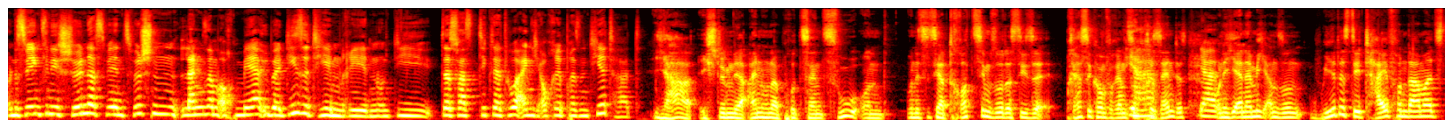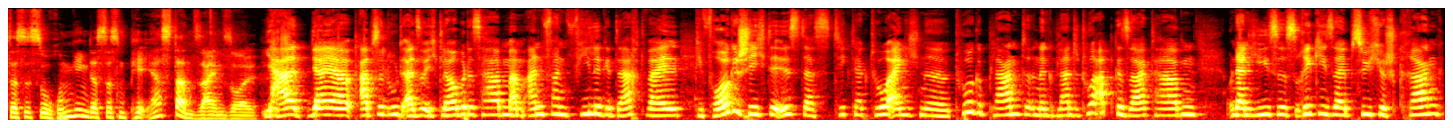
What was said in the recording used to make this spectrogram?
Und deswegen finde ich schön, dass wir inzwischen langsam auch mehr über diese Themen reden und die, das, was Diktatur eigentlich auch repräsentiert hat. Ja, ich stimme dir 100% zu und und es ist ja trotzdem so, dass diese Pressekonferenz ja, so präsent ist. Ja. Und ich erinnere mich an so ein weirdes Detail von damals, dass es so rumging, dass das ein PR-Stand sein soll. Ja, ja, ja, absolut. Also ich glaube, das haben am Anfang viele gedacht, weil die Vorgeschichte ist, dass Tic-Tac-Toe eigentlich eine Tour geplant, eine geplante Tour abgesagt haben. Und dann hieß es, Ricky sei psychisch krank.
